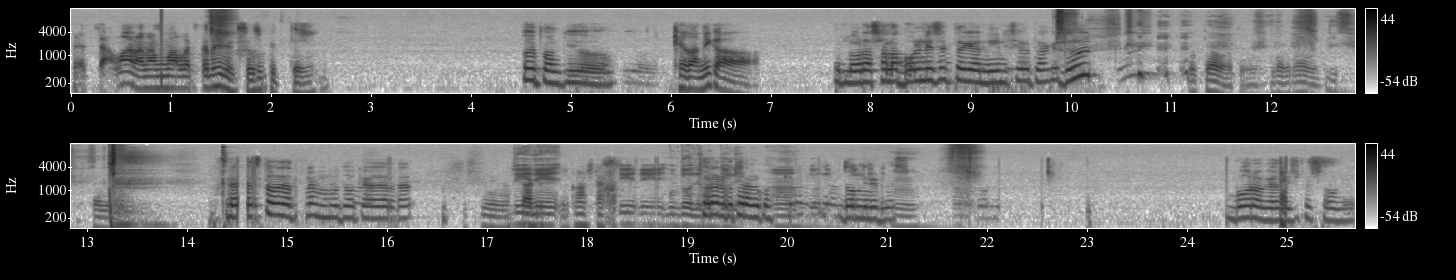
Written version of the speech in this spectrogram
Tama na nang mawat ka rin nagsusupit to. कोई पंकी हो Kaya Anika, लोरा साला बोल नहीं सकता क्या नींद से उठा के दूध तो क्या हुआ तो लग रहा है चलो तो हो जाता ना मुँह धो के आ जाता start धीरे रुकना start मुख धो ले थोड़ा रुको थोड़ा रुको हाँ, दो मिनट बस हाँ। बोर हो गया इसलिए सो गया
